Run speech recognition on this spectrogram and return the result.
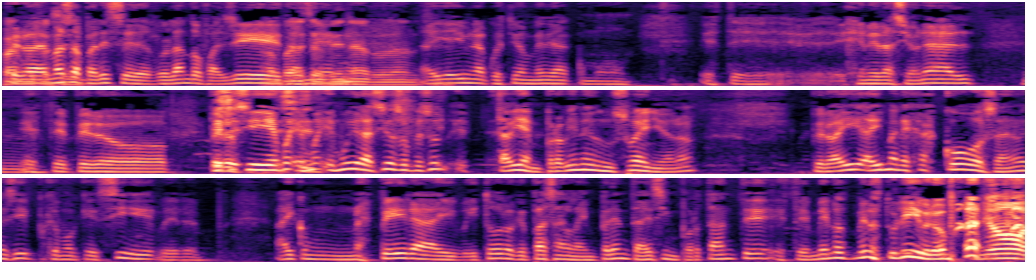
pero, además aparece Rolando Fallé también. ahí hay una cuestión media como este generacional. Mm. Este, pero pero sí, es, es, muy, gracioso, pero está bien, proviene de un sueño, ¿no? Pero ahí ahí manejas cosas, ¿no? Es decir, como que sí, hay como una espera y, todo lo que pasa en la imprenta es importante, este, menos menos tu libro. No,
